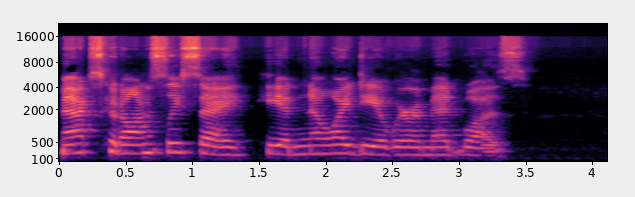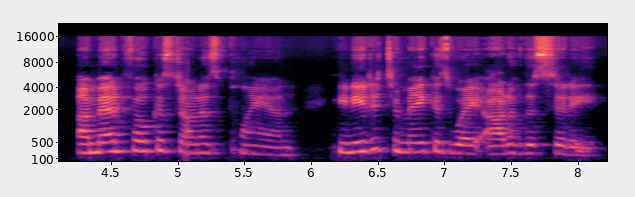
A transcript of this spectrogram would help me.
Max could honestly say he had no idea where Ahmed was. Ahmed focused on his plan. He needed to make his way out of the city,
